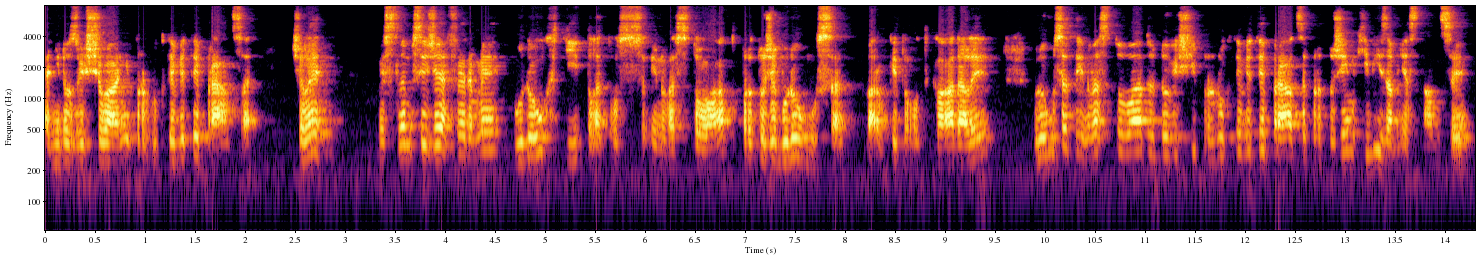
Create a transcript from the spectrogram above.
ani do zvyšování produktivity práce. Čili Myslím si, že firmy budou chtít letos investovat, protože budou muset, dva roky to odkládali, budou muset investovat do vyšší produktivity práce, protože jim chybí zaměstnanci.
